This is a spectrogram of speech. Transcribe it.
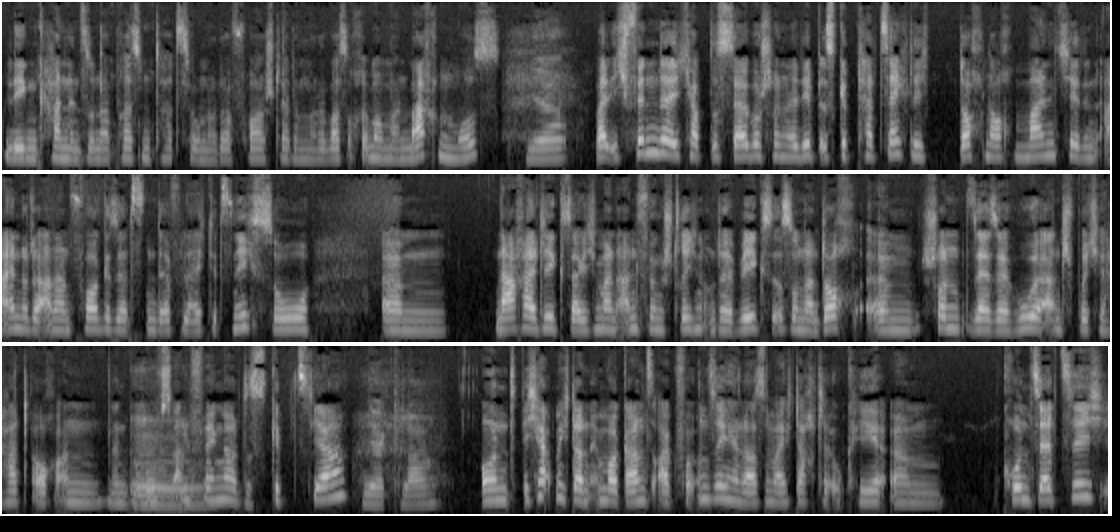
legen kann in so einer Präsentation oder Vorstellung oder was auch immer man machen muss. Ja. Weil ich finde, ich habe das selber schon erlebt, es gibt tatsächlich doch noch manche, den einen oder anderen Vorgesetzten, der vielleicht jetzt nicht so ähm, nachhaltig, sage ich mal in Anführungsstrichen, unterwegs ist und dann doch ähm, schon sehr, sehr hohe Ansprüche hat, auch an einen Berufsanfänger. Mm. Das gibt's ja. Ja, klar. Und ich habe mich dann immer ganz arg verunsichern lassen, weil ich dachte, okay, ähm, grundsätzlich,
